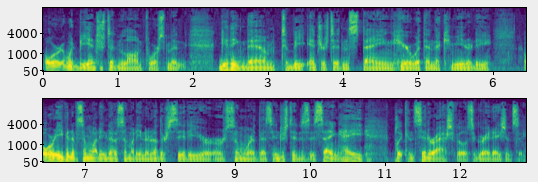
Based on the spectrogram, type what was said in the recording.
or would be interested in law enforcement, getting them to be interested in staying here within the community or even if somebody knows somebody in another city or, or somewhere that's interested, is, is saying, hey, please consider Asheville. It's a great agency.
